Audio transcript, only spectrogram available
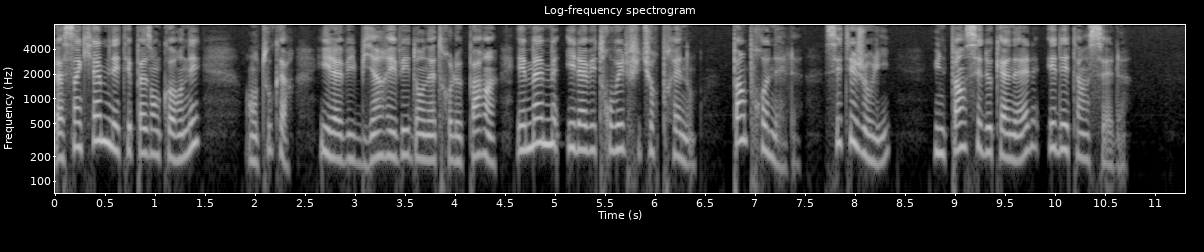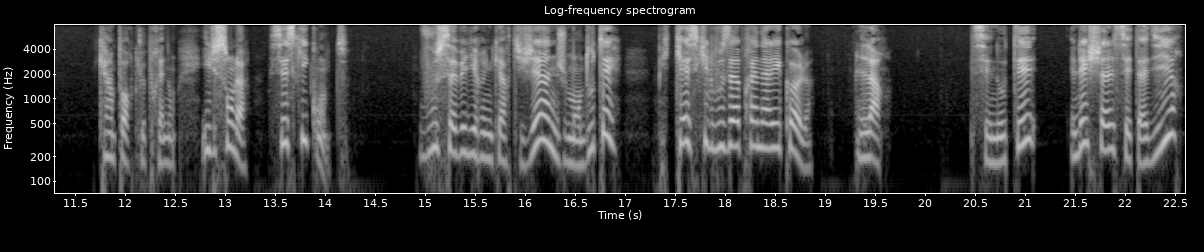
La cinquième n'était pas encore née, en tout cas, il avait bien rêvé d'en être le parrain, et même il avait trouvé le futur prénom. Pimprenelle. C'était joli, une pincée de cannelle et d'étincelles. Qu'importe le prénom, ils sont là, c'est ce qui compte. Vous savez lire une cartigéane, je m'en doutais. Mais qu'est-ce qu'ils vous apprennent à l'école? Là, c'est noté l'échelle, c'est-à-dire,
